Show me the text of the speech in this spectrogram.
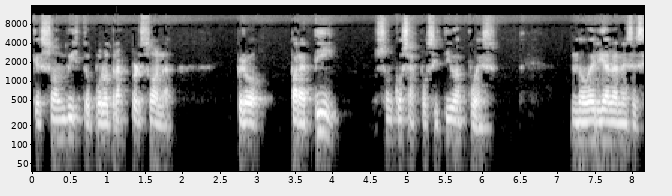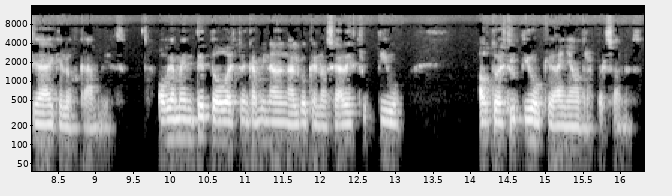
que son vistos por otras personas, pero para ti son cosas positivas, pues no vería la necesidad de que los cambies. Obviamente todo esto encaminado en algo que no sea destructivo autodestructivo que daña a otras personas.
